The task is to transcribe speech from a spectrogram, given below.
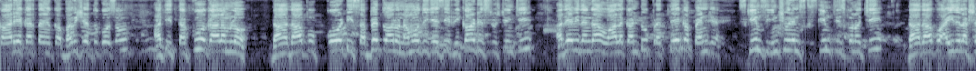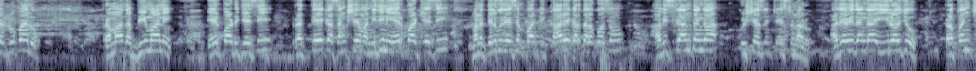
కార్యకర్త యొక్క భవిష్యత్తు కోసం అతి తక్కువ కాలంలో దాదాపు కోటి సభ్యత్వాలు నమోదు చేసి రికార్డు సృష్టించి అదేవిధంగా వాళ్ళకంటూ ప్రత్యేక పెన్షన్ స్కీమ్స్ ఇన్సూరెన్స్ స్కీమ్ తీసుకొని వచ్చి దాదాపు ఐదు లక్షల రూపాయలు ప్రమాద బీమాని ఏర్పాటు చేసి ప్రత్యేక సంక్షేమ నిధిని ఏర్పాటు చేసి మన తెలుగుదేశం పార్టీ కార్యకర్తల కోసం అవిశ్రాంతంగా కృషి చేస్తున్నారు. అదేవిధంగా ఈరోజు ప్రపంచ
